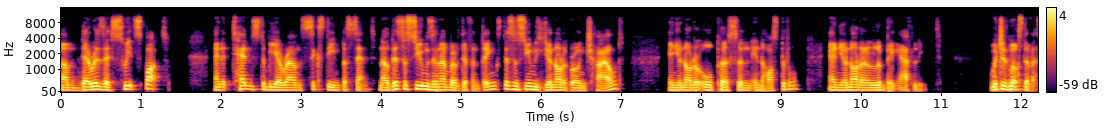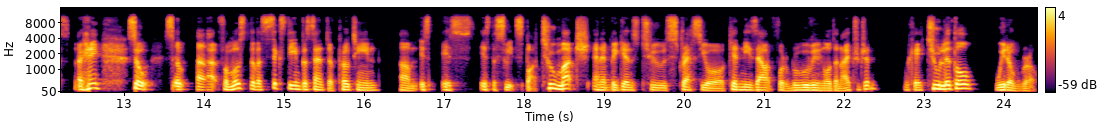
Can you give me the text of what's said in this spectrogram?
Um, there is a sweet spot and it tends to be around 16% now this assumes a number of different things. This assumes you're not a growing child and you're not an old person in the hospital and you're not an Olympic athlete, which is most of us. Okay, so so uh, for most of us, sixteen percent of protein um, is is is the sweet spot. Too much, and it begins to stress your kidneys out for removing all the nitrogen. Okay, too little, we don't grow.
